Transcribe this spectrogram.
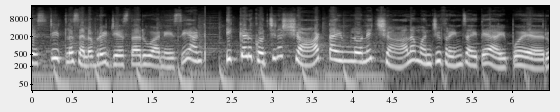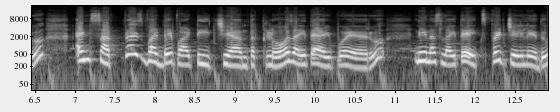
జస్ట్ ఇట్లా సెలబ్రేట్ చేస్తారు అనేసి. అంటే ఇక్కడికి వచ్చిన షార్ట్ టైంలోనే చాలా మంచి ఫ్రెండ్స్ అయితే అయిపోయారు. అండ్ సర్ప్రైజ్ బర్త్డే పార్టీ ఇచ్చే అంత క్లోజ్ అయితే అయిపోయారు. నేను అసలు అయితే ఎక్స్పెక్ట్ చేయలేదు.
